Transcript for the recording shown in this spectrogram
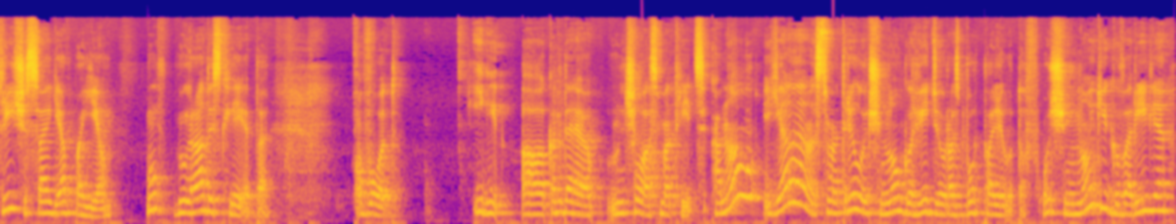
три часа я поем. Ну, радость ли это? Вот. И а, когда я начала смотреть канал, я смотрела очень много видео разбор полетов. Очень многие говорили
